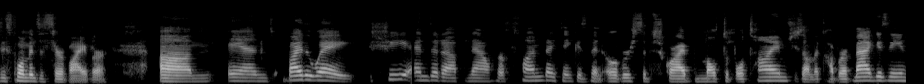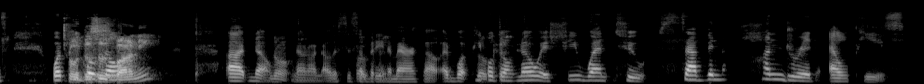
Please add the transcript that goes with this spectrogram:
this woman's a survivor. Um, and by the way, she ended up now her fund I think has been oversubscribed multiple times. She's on the cover of magazines. What Oh, this is Vani? Uh, no, No. no, no, no. This is somebody Okay. in America. And what people Okay. don't know is she went to 700 LPs.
